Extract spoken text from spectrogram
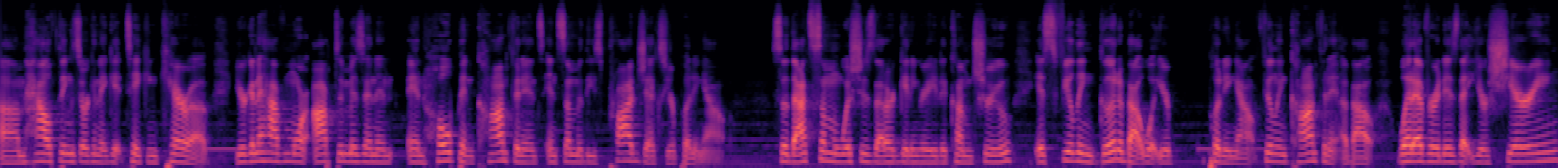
um, how things are going to get taken care of. You're going to have more optimism and, and hope and confidence in some of these projects you're putting out. So that's some wishes that are getting ready to come true. Is feeling good about what you're putting out, feeling confident about whatever it is that you're sharing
